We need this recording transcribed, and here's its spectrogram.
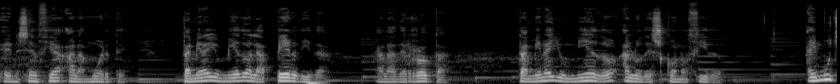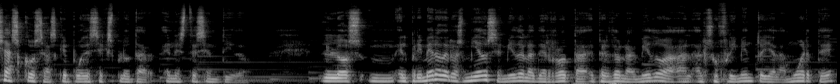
en esencia a la muerte. También hay un miedo a la pérdida, a la derrota. También hay un miedo a lo desconocido. Hay muchas cosas que puedes explotar en este sentido. Mm, el primero de los miedos, el miedo a la derrota, eh, perdón, al miedo al, sufrimiento y a la muerte,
